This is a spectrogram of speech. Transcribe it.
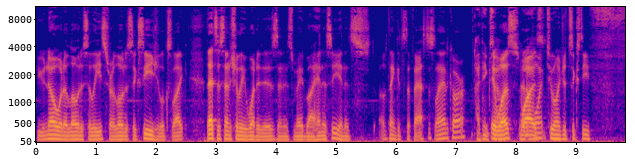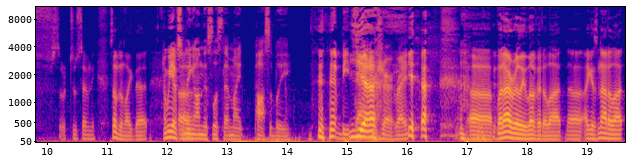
you know what a Lotus Elise or a Lotus Exige looks like, that's essentially what it is, and it's made by Hennessy, and it's, I think it's the fastest land car. I think so. It was at was. a point, 260 or 270, something like that. And we have something Uh, on this list that might possibly beat that Yeah. for sure, right? yeah. Uh, but I really love it a lot. Uh, I guess not a lot.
